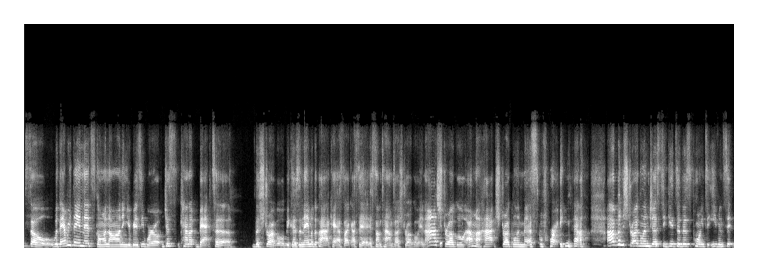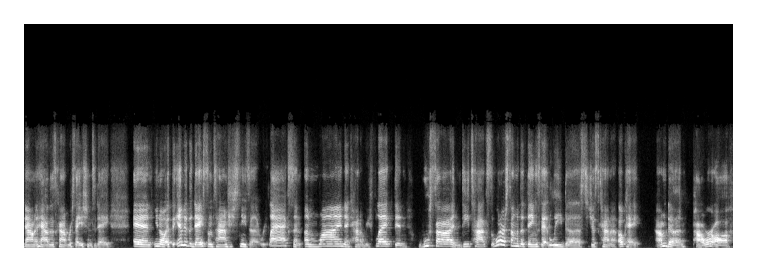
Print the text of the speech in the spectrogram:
so with everything that's going on in your busy world just kind of back to the struggle because the name of the podcast, like I said, is sometimes I struggle and I struggle. I'm a hot struggling mess right now. I've been struggling just to get to this point to even sit down and have this conversation today. And, you know, at the end of the day, sometimes you just need to relax and unwind and kind of reflect and woosah and detox. What are some of the things that lead us to just kind of, okay, I'm done, power off,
